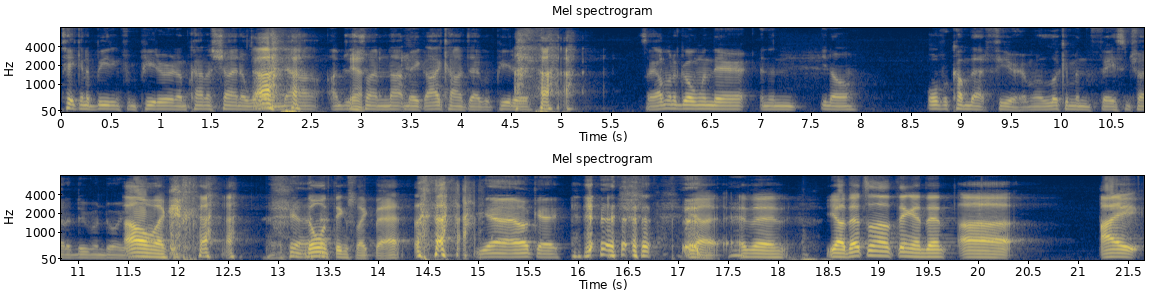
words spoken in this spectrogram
taking a beating from Peter, and I'm kind of shying away. now I'm just Yeah. trying to not make eye contact with Peter. it's like I'm gonna go in there and then you know overcome that fear. I'm gonna look him in the face and try to do Randori. Oh my god. No one thinks like that. Yeah, okay. yeah, and then yeah, that's another thing. And then uh, I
